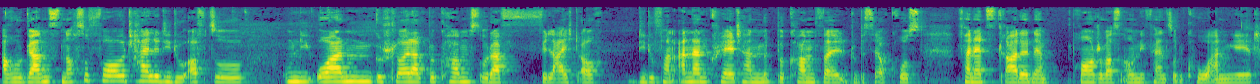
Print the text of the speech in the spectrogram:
Arroganz noch so Vorurteile, die du oft so um die Ohren geschleudert bekommst oder vielleicht auch, die du von anderen Creatoren mitbekommst, weil du bist ja auch groß vernetzt gerade in der Branche, was OnlyFans und Co. angeht.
